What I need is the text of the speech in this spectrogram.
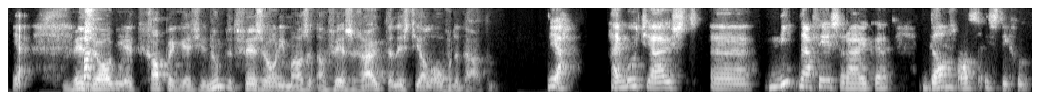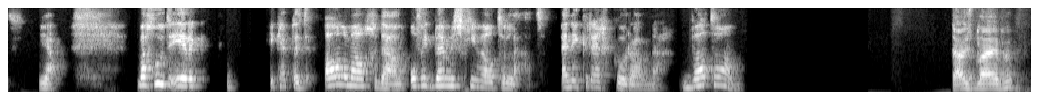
ja. Visolie, het grappige is, je noemt het visolie, maar als het naar vis ruikt, dan is die al over de datum. ja, hij moet juist eh, niet naar vis ruiken, dan pas is die goed. Ja. Maar goed, Erik, ik heb dit allemaal gedaan. Of ik ben misschien wel te laat en ik krijg corona. Wat dan? Thuis blijven,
